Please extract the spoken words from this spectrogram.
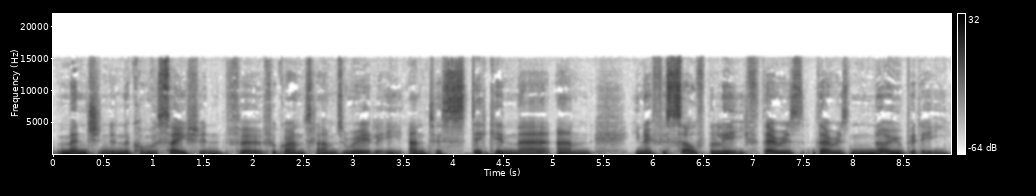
mentioned in the conversation for, for Grand Slams really, and to stick in there and, you know, for self belief, there is there is nobody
